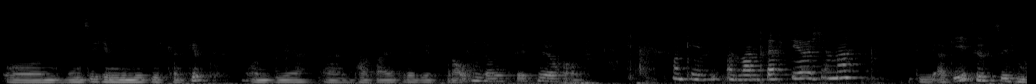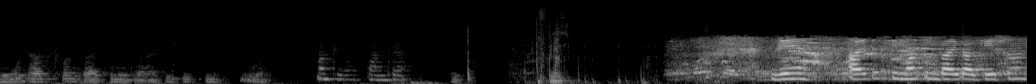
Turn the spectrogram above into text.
Und wenn es sich eben die Möglichkeit gibt und wir ein paar Beiträge brauchen, dann treten wir auch auf. Okay. Und wann trefft ihr euch immer? Die AG trifft sich montags von 13.30 Uhr bis 15 Uhr. Okay, danke. Wie alt ist die Mountainbike AG schon?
